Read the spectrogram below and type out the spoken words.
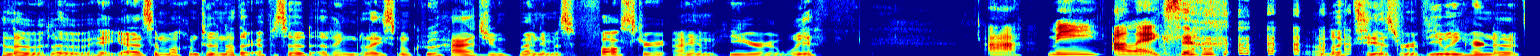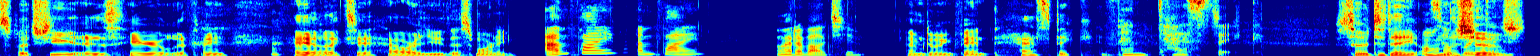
Hello, hello, hey guys, and welcome to another episode of Inglês no Rádio. My name is Foster. I am here with Ah, me, Alexia. Alexia is reviewing her notes, but she is here with me. Hey Alexia, how are you this morning? I'm fine. I'm fine. What about you? I'm doing fantastic. Fantastic. So today on so the British. show,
